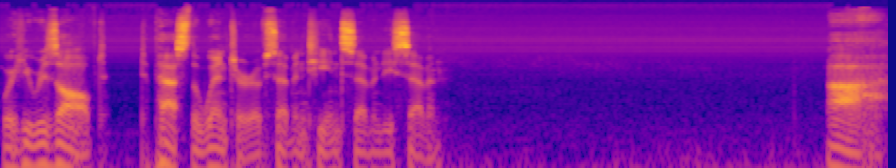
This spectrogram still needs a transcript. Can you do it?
where he resolved to pass the winter of 1777. Ah,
